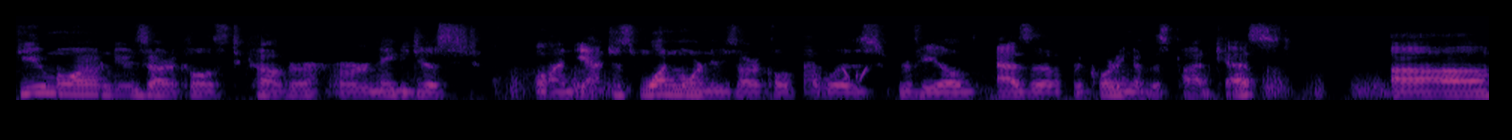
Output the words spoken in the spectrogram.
few more news articles to cover, or maybe just one. Yeah, just one more news article that was revealed as a recording of this podcast. Uh,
